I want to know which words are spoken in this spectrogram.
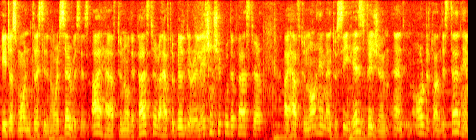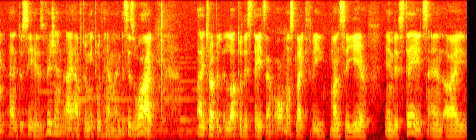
he just more interested in our services. I have to know the pastor, I have to build a relationship with the pastor, I have to know him and to see his vision, and in order to understand him and to see his vision, I have to meet with him. And this is why I travel a lot to the States. I'm almost like three months a year in the States and I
